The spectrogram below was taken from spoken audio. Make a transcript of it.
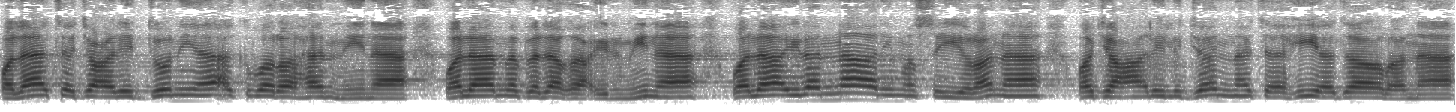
ولا تجعل الدنيا أكبر همنا ولا مبلغ علمنا ولا إلى النار مصيرنا واجعل الجنة هي دارنا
